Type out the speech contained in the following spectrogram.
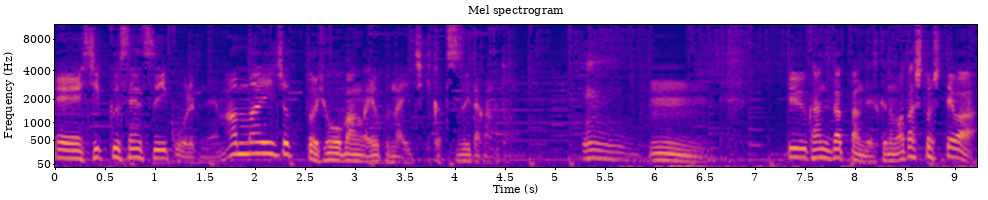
えー、シックセンス以降ですね。あんまりちょっと評判が良くない時期が続いたかなと。うん。うんっていう感じだったんですけど私としては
